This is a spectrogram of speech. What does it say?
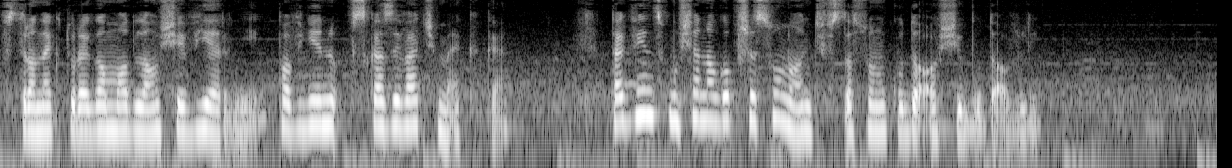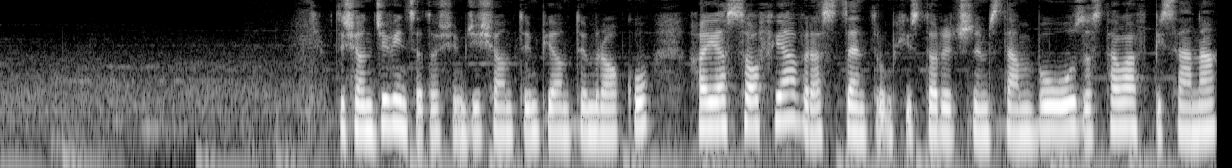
w stronę którego modlą się wierni, powinien wskazywać Mekkę. Tak więc musiano go przesunąć w stosunku do osi budowli. 1985 roku Hagia Sofia wraz z Centrum Historycznym Stambułu została wpisana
